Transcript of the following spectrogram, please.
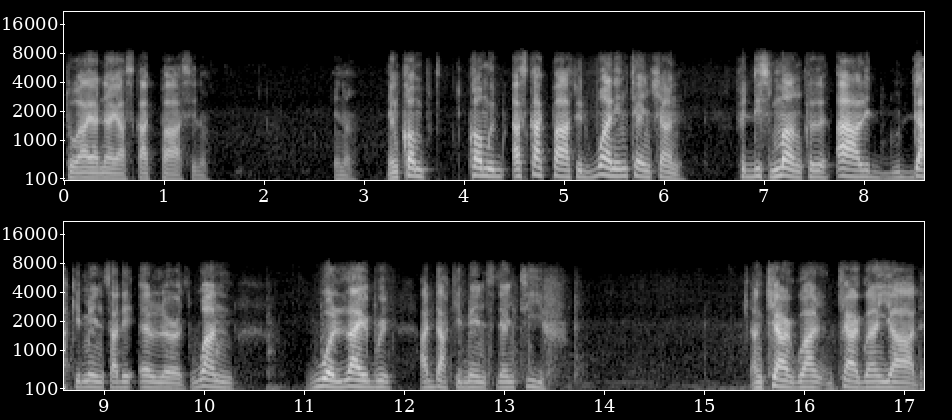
to I and I Scott Pass, you know. You know. Then come come with a Scott Pass with one intention to dismantle all the documents of the elders, one whole library of documents, then thief. And carry yard.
